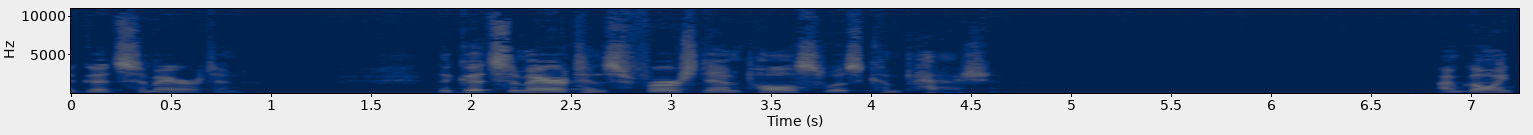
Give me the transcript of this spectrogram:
the Good Samaritan. The Good Samaritan's first impulse was compassion. I'm going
